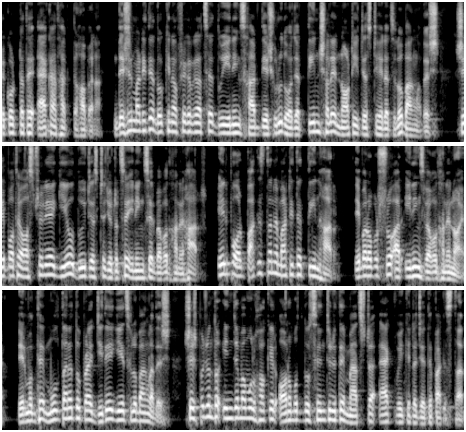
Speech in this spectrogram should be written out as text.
রেকর্ডটাতে একা থাকতে হবে না। দেশের মাটিতে দক্ষিণ আফ্রিকার কাছে দুই ইনিংস হার দিয়ে শুরু দু হাজার তিন সালে নটি টেস্টে হেরেছিল বাংলাদেশ। সে পথে অস্ট্রেলিয়ায় গিয়েও দুই টেস্টে জুটেছে ইনিংসের ব্যবধানের হার। এরপর পাকিস্তানের মাটিতে তিন হার। এবার অবশ্য আর ইনিংস ব্যবধানে নয়। এর মধ্যে মুলতানে তো প্রায় জিতেই গিয়েছিল বাংলাদেশ। শেষ পর্যন্ত ইনজামামুল হকের অনবদ্য সেঞ্চুরিতে ম্যাচটা এক উইকেটে যেতে পাকিস্তান।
